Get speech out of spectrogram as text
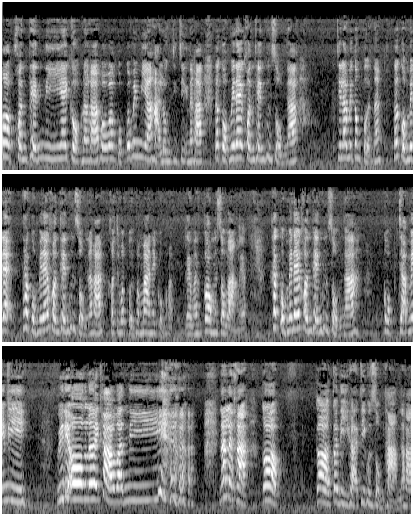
มอบคอนเทนต์นี้ให้กบนะคะ เพราะว่ากบก็ไม่มีอาหารลงจริง ๆนะคะถ้ากบไม่ได้คอนเทนต์คุณสมนะ ที่แรกไม่ต้องเปิดนะ ถ้ากบไม่ได้ ถ้ากบไม่ได้คอนเทนต์คุณสมนะคะเขาจะมาเปิดพม่านให้กบค่ะ แต่มันกล้องมันสว่างแล้ว ถ้ากบไม่ได้คอนเทนต์คุณสมนะ กบจะไม่มีวิดีโอเลยค่ะวันนี้ นั่นแหละค่ะ ก็ ก็ก็ดีค่ะที่คุณสมถามนะคะ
